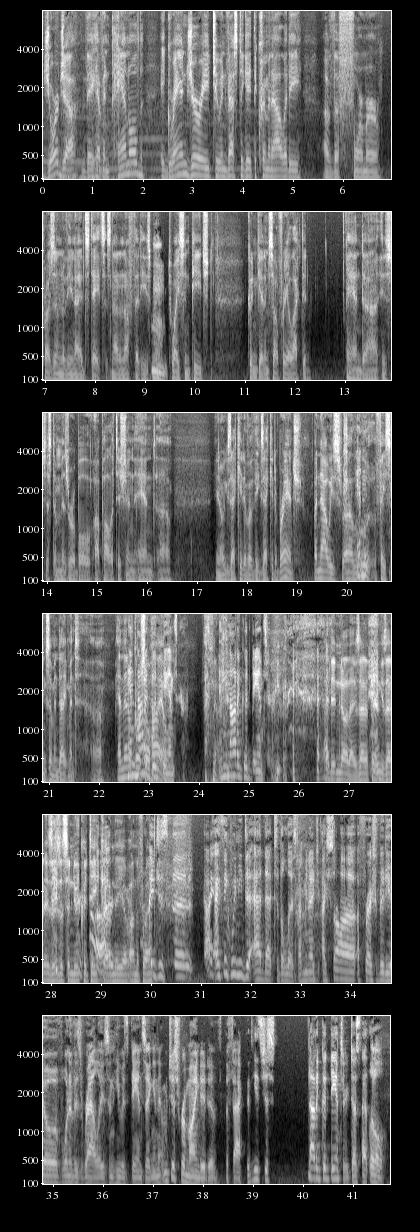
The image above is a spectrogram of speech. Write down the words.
Georgia they have impaneled a grand jury to investigate the criminality of the former president of the United States. It's not enough that he's been mm. twice impeached, couldn't get himself reelected and uh, is just a miserable uh, politician and uh, you know executive of the executive branch. But now he's uh, and, facing some indictment. Uh, and then and of course not a Ohio. good dancer. not and a good, not a good dancer either. I didn't know that. Is that a thing? Is that is, is this a new critique on the uh, on the front? I just I, I, think we need to add that to the list. I mean, I, I saw a fresh video of one of his rallies and he was dancing, and I'm just reminded of the fact that he's just not a good dancer. He does that little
